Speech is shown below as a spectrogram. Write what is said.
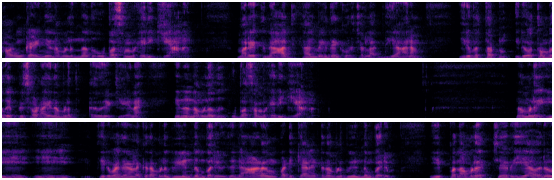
ഭാഗം കഴിഞ്ഞ് നമ്മൾ ഇന്നത് ഉപസംഹരിക്കുകയാണ്. മറിയത്തിന്റെ ആധ്യാത്മികതയെക്കുറിച്ചുള്ള ധ്യാനം ഇരുപത്തെട്ടും ഇരുപത്തൊമ്പത് എപ്പിസോഡായി നമ്മൾ ചെയ്യണേ. ഇന്ന് നമ്മളത് ഉപസംഹരിക്കുകയാണ്. നമ്മൾ ഈ ഈ തിരുവചനങ്ങളൊക്കെ നമ്മൾ വീണ്ടും വരും. ഇതിന്റെ ആഴം പഠിക്കാനായിട്ട് നമ്മൾ വീണ്ടും വരും. ഇപ്പം നമ്മൾ ചെറിയ ഒരു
